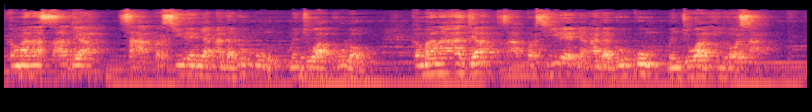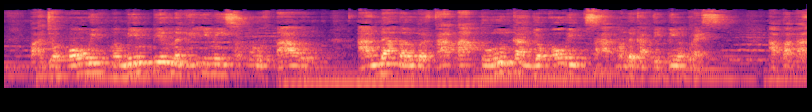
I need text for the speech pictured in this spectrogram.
Ke mana saja saat presiden yang Anda dukung menjual pulau? Ke mana aja saat presiden yang Anda dukung menjual Indosat? Pak Jokowi memimpin negeri ini 10 tahun. Anda baru berkata turunkan Jokowi saat mendekati Pilpres. Apakah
